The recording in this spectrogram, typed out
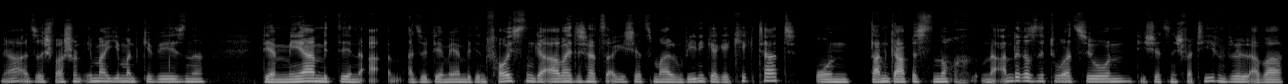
Ja, also ich war schon immer jemand gewesen, der mehr mit den, also der mehr mit den Fäusten gearbeitet hat, sage ich jetzt mal, und weniger gekickt hat. Und dann gab es noch eine andere Situation, die ich jetzt nicht vertiefen will, aber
